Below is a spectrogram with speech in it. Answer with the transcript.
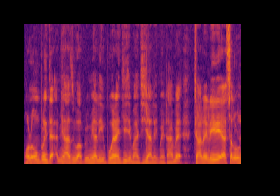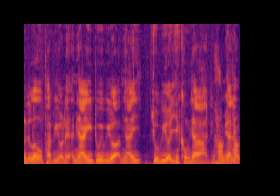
ဘောလုံးပြည်သက်အများစုက Premier League ကိုပွဲတိုင်းကြည့်ချင်မှကြည့်ရလိမ့်မယ်ဒါပေမဲ့ channel လေးတွေကစလုံးလေးတစ်လုံးကိုဖတ်ပြီးတော့လည်းအများကြီးတွေးပြီးတော့အများကြီးကြိုပြီးတော့ရင်ခုန်ကြတာဒီ Premier League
